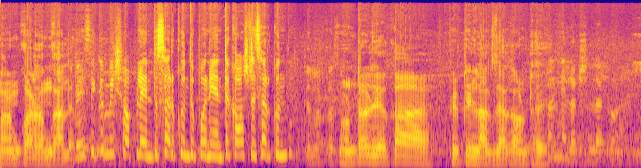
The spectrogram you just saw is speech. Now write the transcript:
మనకు అర్థం కాలేదు బేసిక్గా మీ షాప్లో ఎంత సరుకు ఉంది పోనీ ఎంత కాస్ట్లీ సరుకు ఉంది ఉంటుంది ఒక ఫిఫ్టీన్ లాక్స్ దాకా ఉంటుంది పదిహేను లక్షల దాకా ఉంటుంది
